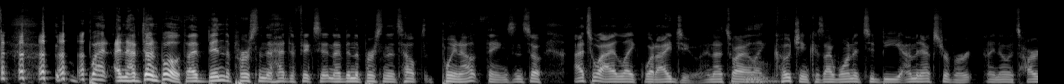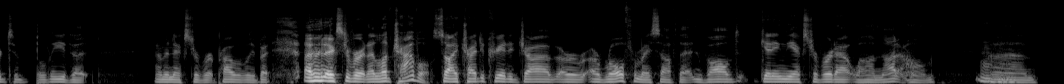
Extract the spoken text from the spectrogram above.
but and I've done both. I've been the person that had to fix it, and I've been the person that's helped point out things. And so that's why I like what I do, and that's why I Mm. like coaching because I wanted to be. I'm an extrovert. I know it's hard to believe that I'm an extrovert, probably, but I'm an extrovert, and I love travel. So I tried to create a job or a role for myself that involved getting the extrovert out while I'm not at home. Mm-hmm. Um,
